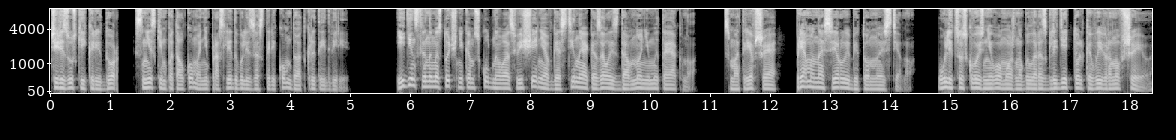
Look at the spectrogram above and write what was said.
Через узкий коридор с низким потолком они проследовали за стариком до открытой двери. Единственным источником скудного освещения в гостиной оказалось давно немытое окно, смотревшее прямо на серую бетонную стену. Улицу сквозь него можно было разглядеть, только вывернув шею.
